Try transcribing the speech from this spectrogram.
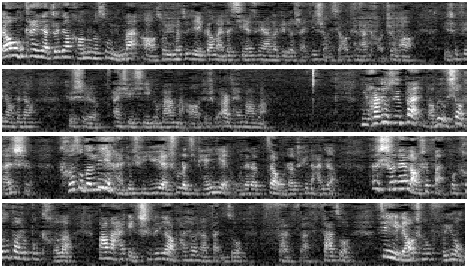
然后我们看一下浙江杭州的宋雨曼啊，宋雨曼最近也刚来到西安参加了这个陕西省小儿推拿考证啊，也是非常非常就是爱学习一个妈妈啊，这是个二胎妈妈。女孩六岁半，宝宝有哮喘史，咳嗽的厉害，就去医院输了几天液，我在这在我这推拿着，但是舌苔老是反复，咳嗽倒是不咳了，妈妈还给吃着药，怕哮喘反作反反发作，建议疗程服用，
